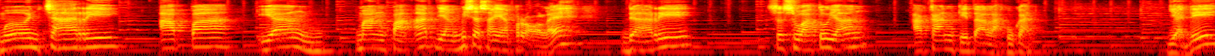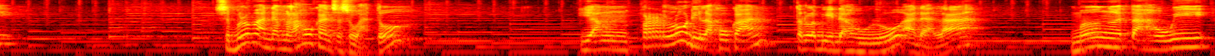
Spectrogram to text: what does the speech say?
mencari apa yang manfaat yang bisa saya peroleh dari sesuatu yang akan kita lakukan. Jadi Sebelum Anda melakukan sesuatu, yang perlu dilakukan terlebih dahulu adalah mengetahui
